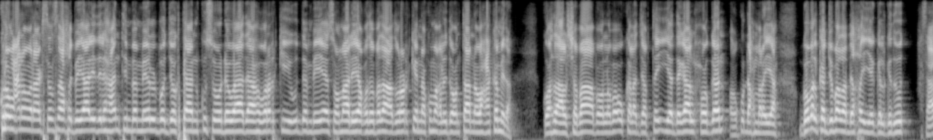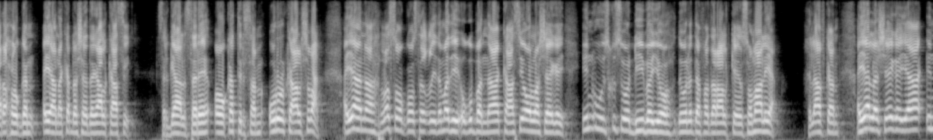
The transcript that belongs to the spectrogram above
kulan wacna wanaagsan saaxiibayaal idil ahaantiinba meel walba joogtaan ku soo dhowaada wararkii u dambeeyey ee soomaaliya qodobada aad wararkeenna ku maqli doontaanna waxaa ka mid a kooxda al-shabaab oo laba u kala jabtay iyo dagaal xooggan oo ku dhex maraya gobolka jubbada dhexe iyo galgaduud. Khasaare xooggan ayaana ka dhashay dagaalkaasi. Sarkaal sare oo ka tirsan ururka al-shabaab ayaana la soo goostay ciidamadii ugu badnaa kaasi oo la sheegay in uu isku soo dhiibayo dowladda federaalk ee soomaaliya khilaafkan ayaa la sheegayaa in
